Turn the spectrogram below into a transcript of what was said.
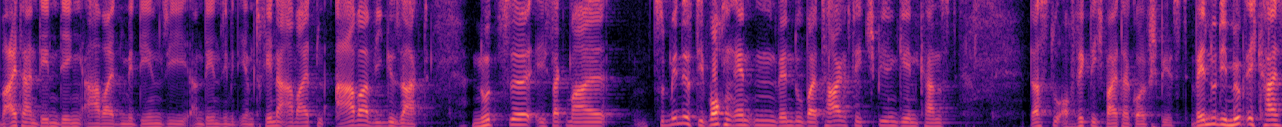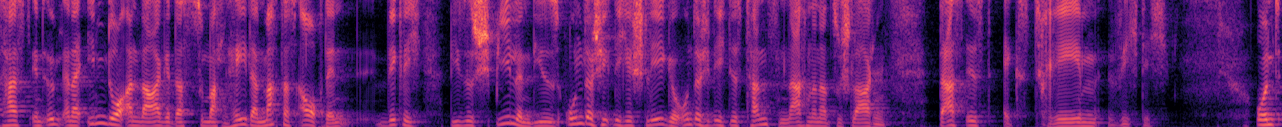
weiter an den Dingen arbeiten, mit denen sie, an denen sie mit ihrem Trainer arbeiten. Aber wie gesagt, nutze, ich sag mal, zumindest die Wochenenden, wenn du bei Tageslicht spielen gehen kannst, dass du auch wirklich weiter Golf spielst. Wenn du die Möglichkeit hast, in irgendeiner Indoor-Anlage das zu machen, hey, dann mach das auch. Denn wirklich dieses Spielen, dieses unterschiedliche Schläge, unterschiedliche Distanzen nacheinander zu schlagen, das ist extrem wichtig. Und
